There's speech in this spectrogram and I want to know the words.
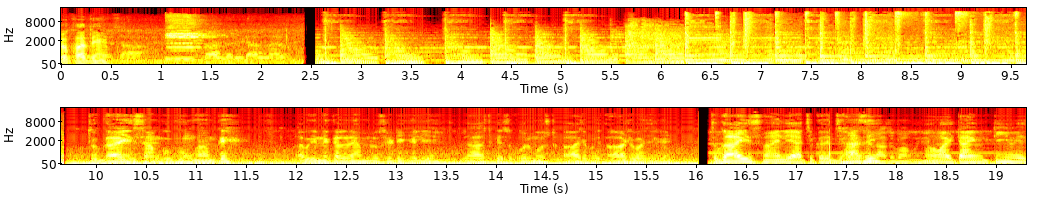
लोग खाते हैं। तो गाई शाम को घूम घाम के अभी निकल रहे हैं हम लोग सिटी के लिए। रात के ऑलमोस्ट आठ बज आठ बज रहे हैं। तो गाइस फाइनली आ चुके थे झांसी। हमारी टाइम टीम है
